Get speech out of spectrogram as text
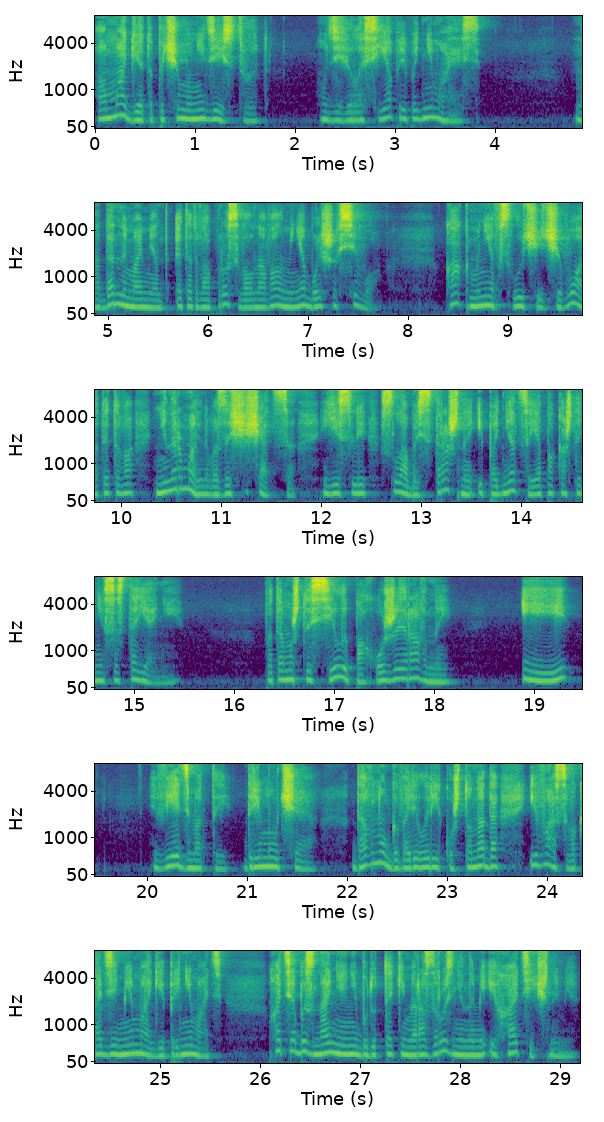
«А магия-то почему не действует?» — удивилась я, приподнимаясь. На данный момент этот вопрос волновал меня больше всего. Как мне в случае чего от этого ненормального защищаться, если слабость страшная и подняться я пока что не в состоянии? Потому что силы, похожие равны. И... Ведьма ты, дремучая. Давно говорил Рику, что надо и вас в Академии магии принимать. Хотя бы знания не будут такими разрозненными и хаотичными.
